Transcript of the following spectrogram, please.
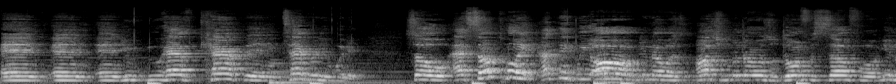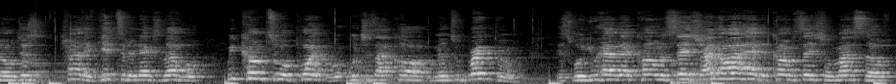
and and and you you have character and integrity with it. So at some point, I think we all, you know, as entrepreneurs or doing for self or, you know, just trying to get to the next level, we come to a point which is I call mental breakthrough. It's when you have that conversation. I know I had the conversation with myself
